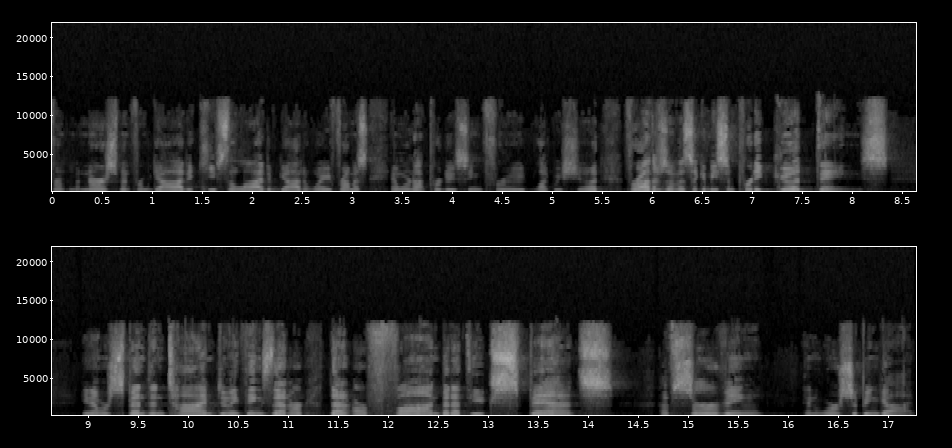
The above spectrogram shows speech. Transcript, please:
from, nourishment from God. It keeps the light of God away from us, and we're not producing fruit like we should. For others of us, it can be some pretty good things. You know, we're spending time doing things that are, that are fun, but at the expense of serving and worshiping God.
